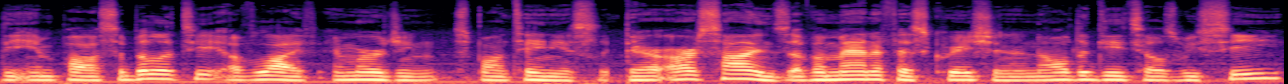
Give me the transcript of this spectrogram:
the impossibility of life emerging spontaneously. There are signs of a manifest creation in all the details we see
